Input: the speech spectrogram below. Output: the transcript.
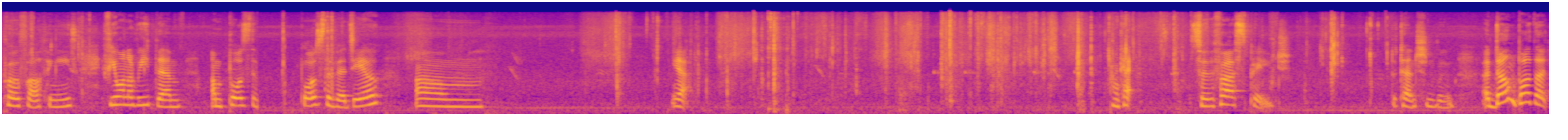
profile thingies. If you want to read them um pause the pause the video um yeah Okay, so the first page, detention room. Uh, don't bother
